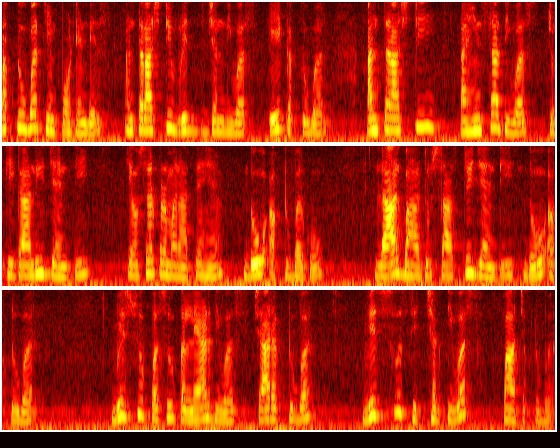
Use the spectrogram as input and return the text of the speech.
अक्टूबर के इंपॉर्टेंट डेज़ अंतर्राष्ट्रीय वृद्ध जन दिवस 1 अक्टूबर। अंतर्राष्ट्रीय अहिंसा दिवस, जो कि गांधी जयंती के अवसर पर मनाते हैं 2 अक्टूबर को। लाल बहादुर शास्त्री जयंती 2 अक्टूबर। विश्व पशु कल्याण दिवस 4 अक्टूबर। विश्व शिक्षक दिवस 5 अक्टूबर।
